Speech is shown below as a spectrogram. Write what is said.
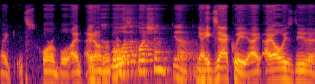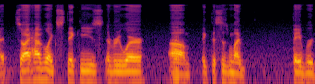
like it's horrible i, I don't Like, remember. What was the question? Yeah. yeah exactly I, I always do that so i have like stickies everywhere um, like this is my favorite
